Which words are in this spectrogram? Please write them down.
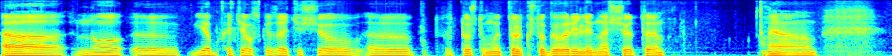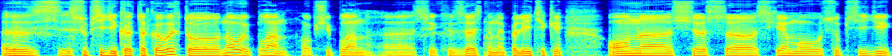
А, но я бы хотел сказать еще то, что мы только что говорили насчет субсидий как таковых, то новый план, общий план э, сельскохозяйственной политики, он э, сейчас э, схему субсидий,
